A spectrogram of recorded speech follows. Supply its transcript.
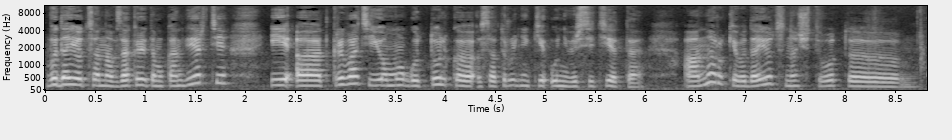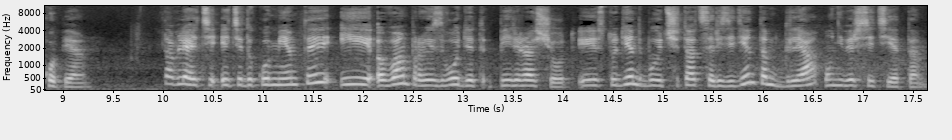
Выдается она в закрытом конверте, и а, открывать ее могут только сотрудники университета. А на руки выдается, значит, вот э, копия. Вставляете эти документы, и вам производят перерасчет. И студент будет считаться резидентом для университета.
